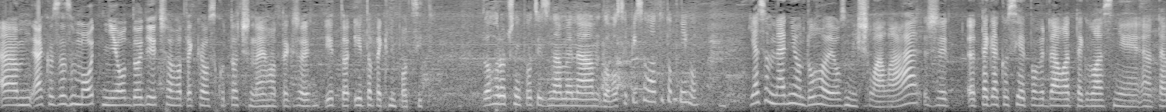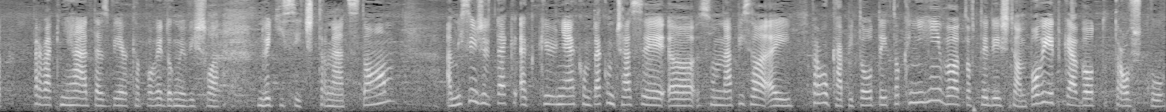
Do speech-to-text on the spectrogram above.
um, ako sa zhmotnil do niečoho takého skutočného, takže je to, je to pekný pocit. Dlhoročný pocit znamená, dlho si písala túto knihu? Ja som nad ňou dlho rozmýšľala, že e, tak ako si aj povedala, tak vlastne e, tá prvá kniha, tá zbierka poviedok mi vyšla v 2014 a myslím, že tak, ak v nejakom takom čase uh, som napísala aj prvú kapitolu tejto knihy, bola to vtedy ešte len poviedka, bolo to trošku,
